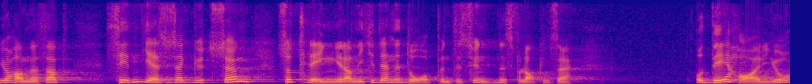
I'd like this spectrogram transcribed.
Johannes, at siden Jesus er Guds sønn, så trenger han ikke denne dåpen til syndenes forlatelse. Og det har jo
